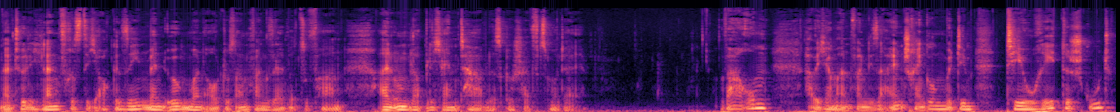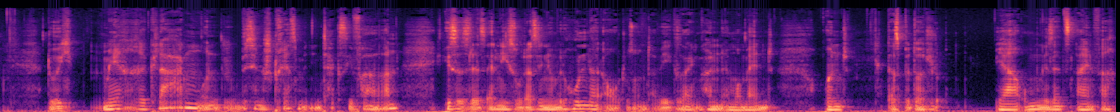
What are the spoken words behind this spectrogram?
natürlich langfristig auch gesehen, wenn irgendwann Autos anfangen selber zu fahren, ein unglaublich rentables Geschäftsmodell. Warum habe ich am Anfang diese Einschränkung mit dem theoretisch gut? Durch mehrere Klagen und ein bisschen Stress mit den Taxifahrern ist es letztendlich so, dass sie nur mit 100 Autos unterwegs sein können im Moment. Und das bedeutet ja umgesetzt einfach,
